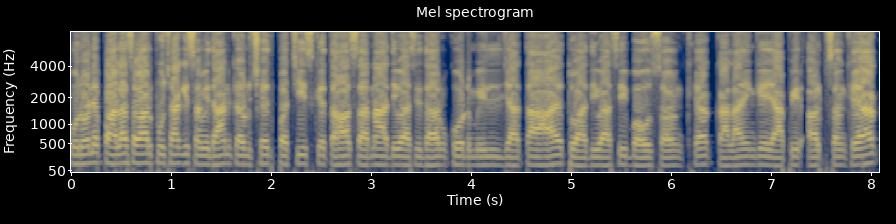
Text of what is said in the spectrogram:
उन्होंने पहला सवाल पूछा कि संविधान के अनुच्छेद 25 के तहत सरना आदिवासी धर्म कोड मिल जाता है तो आदिवासी बहुसंख्यक कहलाएँगे या फिर अल्पसंख्यक?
